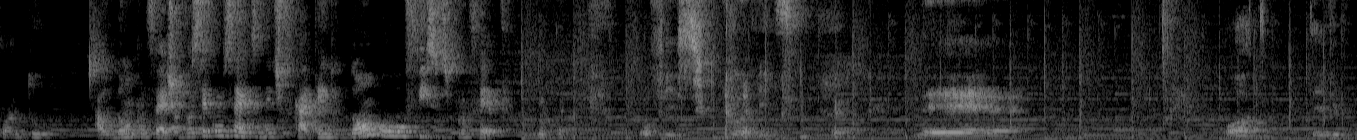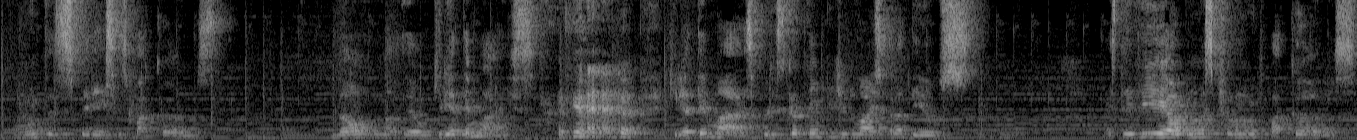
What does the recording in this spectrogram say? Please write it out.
quanto ao dom profético? Você consegue se identificar tendo dom ou ofício de profeta? Ofício. ofício. É... Ó, teve muitas experiências bacanas. Não, não- eu queria ter mais. queria ter mais, por isso que eu tenho pedido mais para Deus. Mas teve algumas que foram muito bacanas.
